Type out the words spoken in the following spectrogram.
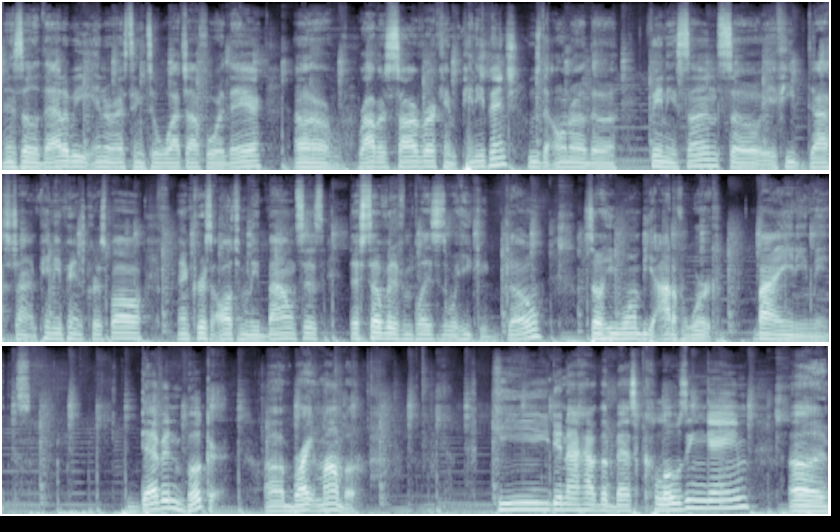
And so that'll be interesting to watch out for there. Uh, Robert Sarver can penny pinch, who's the owner of the Phoenix Suns. So if he does try and penny pinch Chris Paul and Chris ultimately bounces, there's several different places where he could go. So he won't be out of work by any means. Devin Booker, uh, Bright Mamba. he did not have the best closing game. Uh,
